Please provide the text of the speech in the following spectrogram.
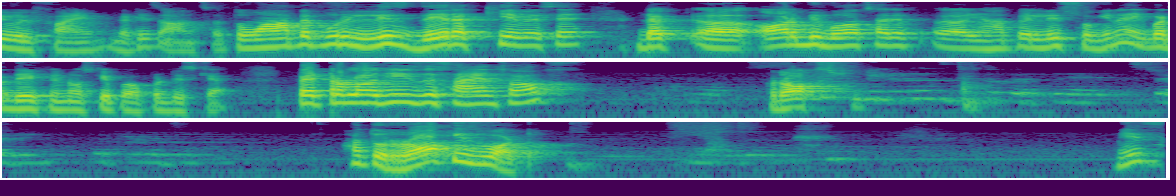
you will find that is answer तो वहाँ पे पूरी लिस्ट दे रखी है वैसे। डक, और भी बहुत सारे यहाँ पे लिस्ट होगी ना एक बार देख लेना उसकी प्रॉपर्टीज़ क्या। Petrology is the science of rocks हाँ तो रॉक इज़ वॉट यस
